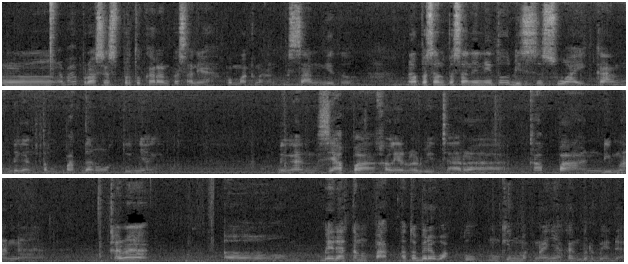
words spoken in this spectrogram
hmm, apa proses pertukaran pesan ya pemaknaan pesan gitu nah pesan-pesan ini tuh disesuaikan dengan tempat dan waktunya gitu dengan siapa kalian berbicara, kapan, di mana. Karena um, beda tempat atau beda waktu mungkin maknanya akan berbeda.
